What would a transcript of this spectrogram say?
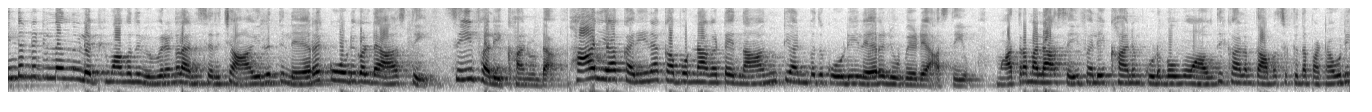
ഇന്റർനെറ്റിൽ നിന്നും ലഭ്യമാകുന്ന വിവരങ്ങൾ അനുസരിച്ച് ആയിരത്തിലേറെ കോടികളുടെ ആസ്തി സെയ്ഫ് അലിഖാനുണ്ട് ഭാര്യ കരീന കപൂറിനാകട്ടെ നാനൂറ്റി അൻപത് കോടിയിലേറെ രൂപയുടെ ആസ്തിയും. മാത്രമല്ല സെയ്ഫ് അലിഖാനും കുടുംബവും അവധിക്കാലം താമസിക്കുന്ന പട്ടൗഡി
